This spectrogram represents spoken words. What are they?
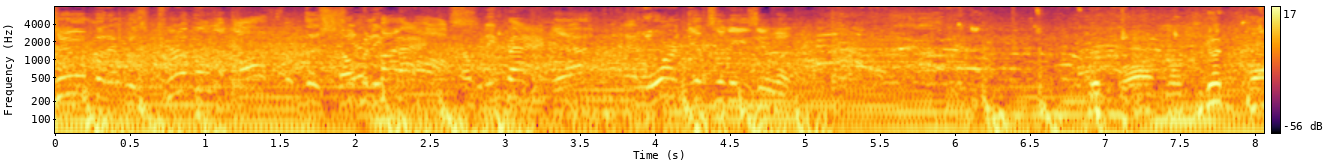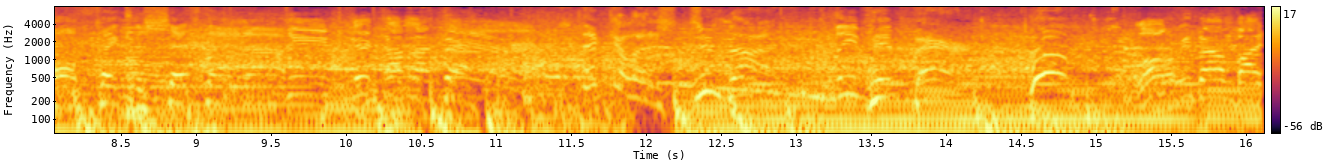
Three on two, but it was dribbled off of the shin Nobody by back. Moss. Nobody back. Yeah, and Warren gets an easy one. Good ball. Good ball. Fake to set that up. Steve Nicholas there. Nicholas, do not leave him bare. Long rebound by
